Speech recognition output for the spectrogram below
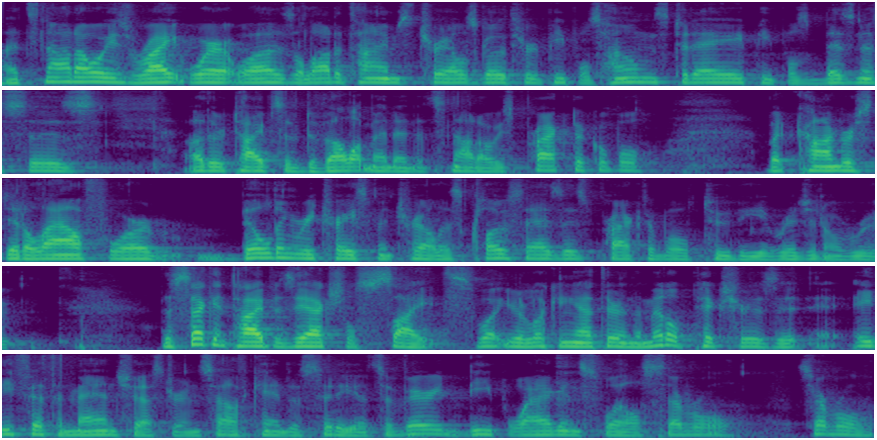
It's not always right where it was. A lot of times trails go through people's homes today, people's businesses, other types of development, and it's not always practicable. But Congress did allow for building retracement trail as close as is practicable to the original route. The second type is the actual sites. What you're looking at there in the middle picture is at 85th and Manchester in South Kansas City. It's a very deep wagon swale, several, several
